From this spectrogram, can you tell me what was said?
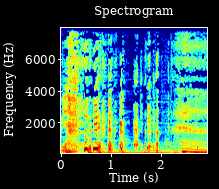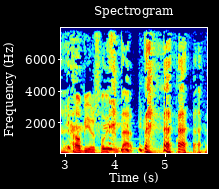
How beautiful isn't that?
